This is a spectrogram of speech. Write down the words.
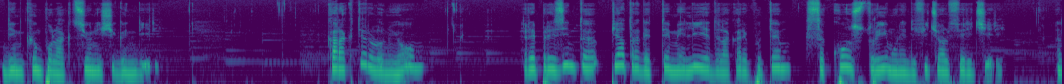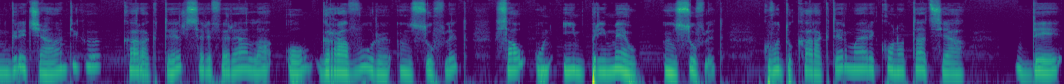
din câmpul acțiunii și gândirii. Caracterul unui om reprezintă piatra de temelie de la care putem să construim un edificiu al fericirii. În Grecia antică, caracter se referea la o gravură în suflet sau un imprimeu în suflet. Cuvântul caracter mai are conotația de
